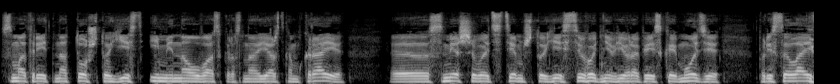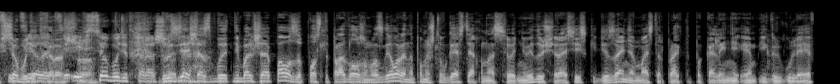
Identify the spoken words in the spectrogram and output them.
смотреть на то, что есть именно у вас в Красноярском крае, э, смешивать с тем, что есть сегодня в европейской моде, присылайте, и все делайте, будет хорошо. и все будет хорошо. Друзья, да. сейчас будет небольшая пауза, после продолжим разговор. Я напомню, что в гостях у нас сегодня ведущий российский дизайнер, мастер проекта поколения М Игорь Гуляев,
